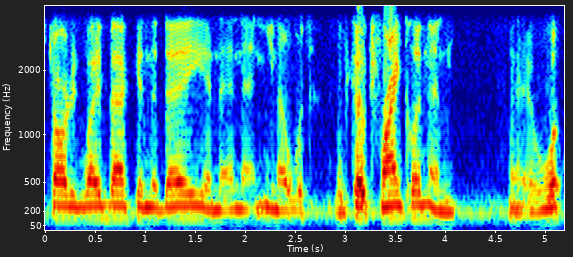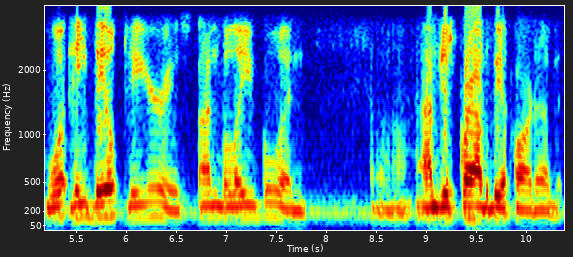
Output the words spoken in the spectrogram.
started way back in the day, and and, and you know with with Coach Franklin and uh, what what he built here is unbelievable, and uh, I'm just proud to be a part of it.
